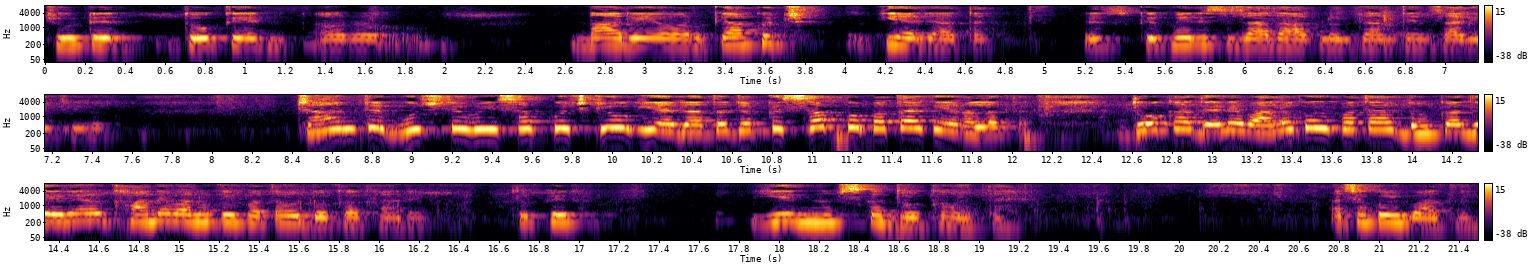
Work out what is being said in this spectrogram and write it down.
جھوٹے دھوکے اور نعرے اور کیا کچھ کیا جاتا ہے؟ اس کے میرے سے زیادہ آپ لوگ جانتے ہیں ساری چیزوں کو۔ جانتے بوجھتے ہوئی سب کچھ کیوں کیا جاتا ہے؟ جبکہ سب کو پتا ہے کہ یہ غلط ہے۔ دھوکا دینے والوں کو بھی پتا ہے دھوکا دے رہے ہیں اور کھانے والوں کو بھی پتا ہے وہ دھوکا کھا رہے تو پھر یہ نفس کا دھوکا ہوتا ہے۔ اچھا کوئی بات نہیں۔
